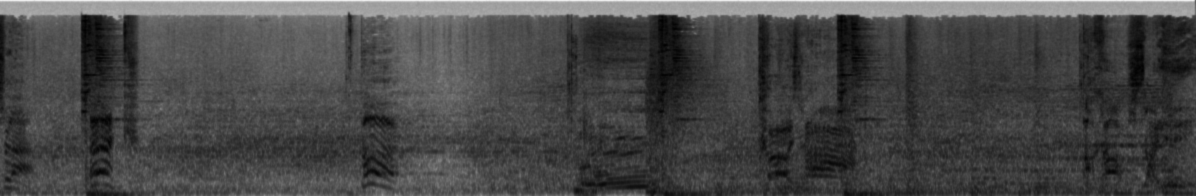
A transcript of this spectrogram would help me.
Khazrak! Takal Sahih!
